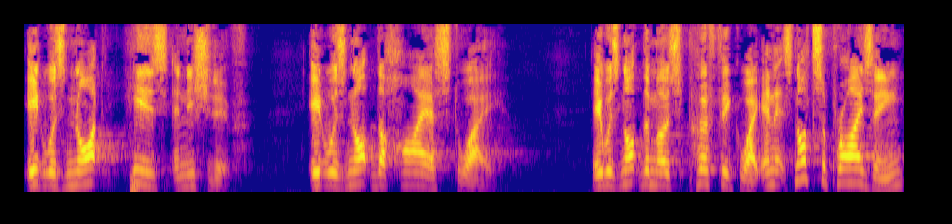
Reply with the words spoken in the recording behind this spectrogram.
It was not his initiative. It was not the highest way. It was not the most perfect way. And it's not surprising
